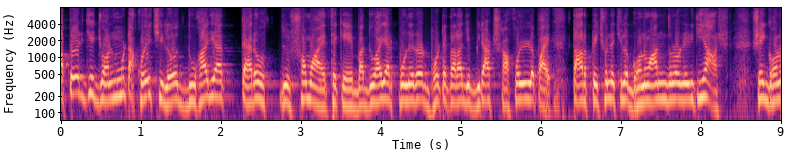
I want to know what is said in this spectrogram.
আপের যে জন্মটা হয়েছিল দু হাজার তেরো সময় থেকে বা দু হাজার পনেরোর ভোটে তারা যে বিরাট সাফল্য পায়, তার পেছনে ছিল গণ আন্দোলনের ইতিহাস। সেই গণ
